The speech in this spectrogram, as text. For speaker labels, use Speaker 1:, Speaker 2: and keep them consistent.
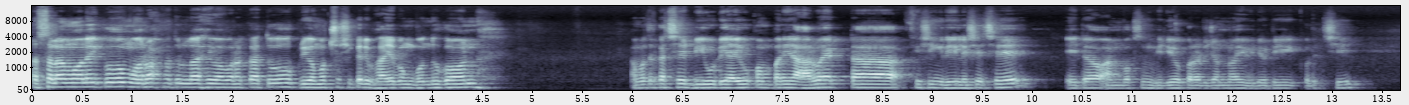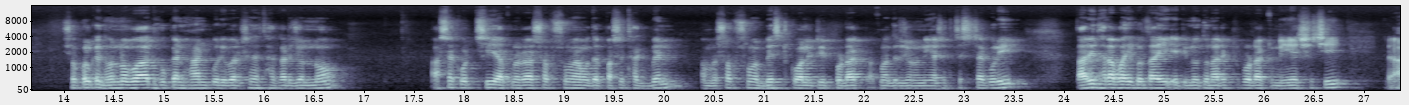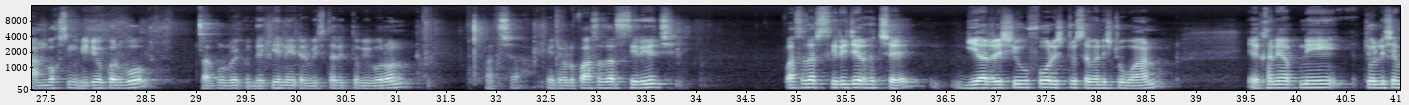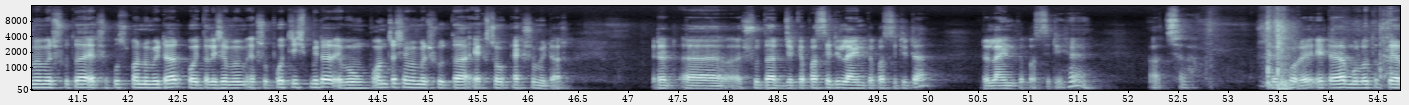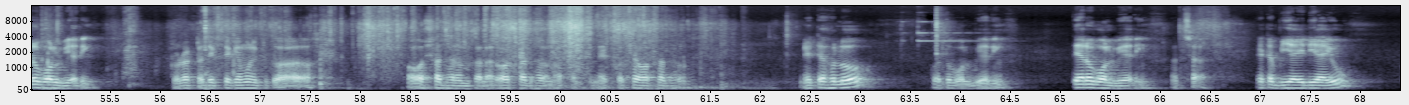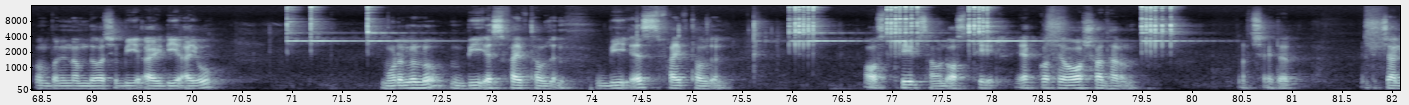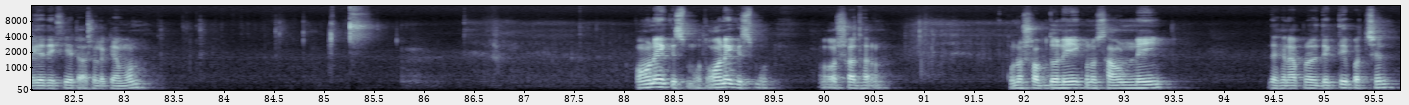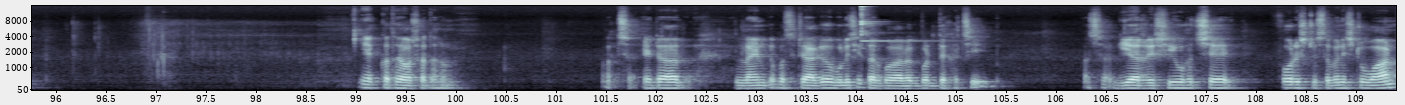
Speaker 1: আসসালামু আলাইকুম ওরহমতুল্লাহি ওবরাকাতু প্রিয় মৎস্য শিকারী ভাই এবং বন্ধুগণ, আমাদের কাছে বিওডিআইউ কোম্পানির আরও একটা ফিশিং রিল এসেছে। এটা আনবক্সিং ভিডিও করার জন্য এই ভিডিওটি করেছি। সকলকে ধন্যবাদ হুক অ্যান্ড হান্ড পরিবারের সাথে থাকার জন্য। আশা করছি আপনারা সবসময় আমাদের পাশে থাকবেন। আমরা সবসময় বেস্ট কোয়ালিটির প্রোডাক্ট আপনাদের জন্য নিয়ে আসার চেষ্টা করি। তারই ধারাবাহিকতায় এটি নতুন আরেকটি প্রোডাক্ট নিয়ে এসেছি। আনবক্সিং ভিডিও করব। তার পূর্বে একটু দেখিয়ে নিই এটার বিস্তারিত বিবরণ। আচ্ছা এটা হলো পাঁচ হাজার সিরিজ। পাঁচ হাজার সিরিজের হচ্ছে gear ratio four is two seven is two one. এখানে আপনি চল্লিশ এম এর সুতা একশো পঁচপান্ন মিটার, পঁয়তাল্লিশ এম এম একশো পঁচিশ মিটার এবং পঞ্চাশ এম এর সুতা একশো একশো মিটার। এটা সুতার যে ক্যাপাসিটি লাইন ক্যাপাসিটিটা এটা লাইন ক্যাপাসিটি হ্যাঁ? আচ্ছা এরপরে এটা মূলত তেরো বল বিয়ারিং প্রোডাক্টটা দেখতে কেমন একটু অসাধারণ কালার অসাধারণ অসাধারণ এক কথায় অসাধারণ। এটা হলো কত বল বিয়ারিং তেরো বল বিয়ারিং আচ্ছা এটা বিআইডিআইও কোম্পানির নাম দেওয়া আছে বিআইডিআইও মডেল হলো BS five thousand BS five thousand অস্থির সাউন্ড অস্থির। এক কথায় অসাধারণ। আচ্ছা এটা চালিয়ে দেখি এটা আসলে কেমন। অনেক স্মুথ অনেক স্মুথ অসাধারণ। কোনো শব্দ নেই, কোনো সাউন্ড নেই। দেখেন আপনারা দেখতেই পাচ্ছেন। এক কথায় অসাধারণ। আচ্ছা এটার লাইন ক্যাপাসিটি আগেও বলেছি, তারপর আরেকবার দেখাচ্ছি। আচ্ছা গিয়ার রেশিও হচ্ছে four is two seven is two one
